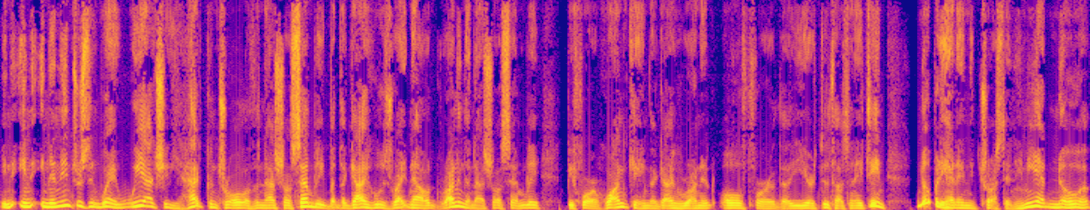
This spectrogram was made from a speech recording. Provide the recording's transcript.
In, in, in, an interesting way, we actually had control of the National Assembly, but the guy who's right now running the National Assembly before Juan came, the guy who ran it all for the year 2018, nobody had any trust in him. He had no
